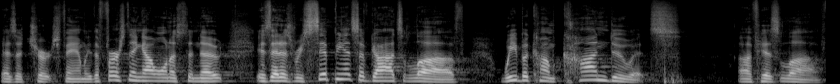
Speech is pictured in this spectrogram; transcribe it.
as a church family. The first thing I want us to note is that as recipients of God's love, we become conduits of his love.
